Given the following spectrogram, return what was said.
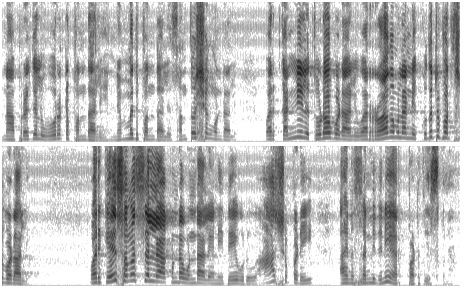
నా ప్రజలు ఊరట పొందాలి నెమ్మది పొందాలి సంతోషంగా ఉండాలి. వారి కన్నీళ్ళు తుడవబడాలి వారి రోగములన్నీ కుదుటపరచబడాలి. వారికి ఏ సమస్యలు లేకుండా ఉండాలి అని దేవుడు ఆశపడి ఆయన సన్నిధిని ఏర్పాటు చేసుకున్నాడు.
